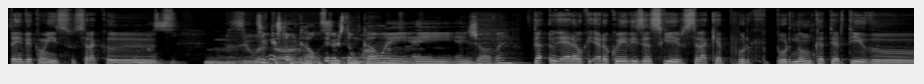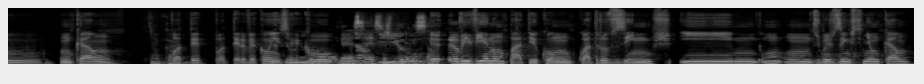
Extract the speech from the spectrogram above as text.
tem a ver com isso? Será que. Mas, mas eu tiveste adoro um cão, tiveste um cão em, em, em, jovem? Era, era o que eu ia dizer a seguir. Será que é por, por nunca ter tido um cão? Okay. Pode, ter, pode ter a ver com isso. É eu, essa, essa eu, eu, eu, vivia num pátio com quatro vizinhos e um, um, dos meus vizinhos tinha um cão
